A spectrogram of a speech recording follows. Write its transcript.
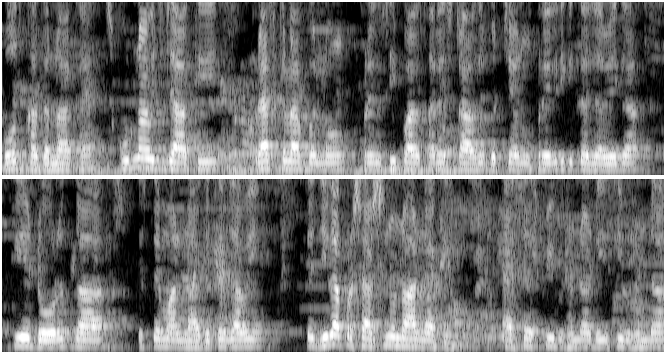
ਬਹੁਤ ਖਤਰਨਾਕ ਹੈ। ਸਕੂਲਾਂ ਵਿੱਚ ਜਾ ਕੇ ਪ੍ਰੈਸ ਕਲੱਬ ਵੱਲੋਂ ਪ੍ਰਿੰਸੀਪਲ, ਸਾਰੇ ਸਟਾਫ ਦੇ ਬੱਚਿਆਂ ਨੂੰ ਪ੍ਰੇਰਿਤ ਕੀਤਾ ਜਾਵੇਗਾ ਕਿ ਇਹ ਡੋਰ ਦਾ ਇਸਤੇਮਾਲ ਨਾ ਕੀਤਾ ਜਾਵੇ ਤੇ ਜ਼ਿਲ੍ਹਾ ਪ੍ਰਸ਼ਾਸਨ ਨੂੰ ਨਾਲ ਲੈ ਕੇ ਐਸਐਸਪੀ ਬਠਿੰਡਾ ਡੀਸੀ ਬਠਿੰਡਾ,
